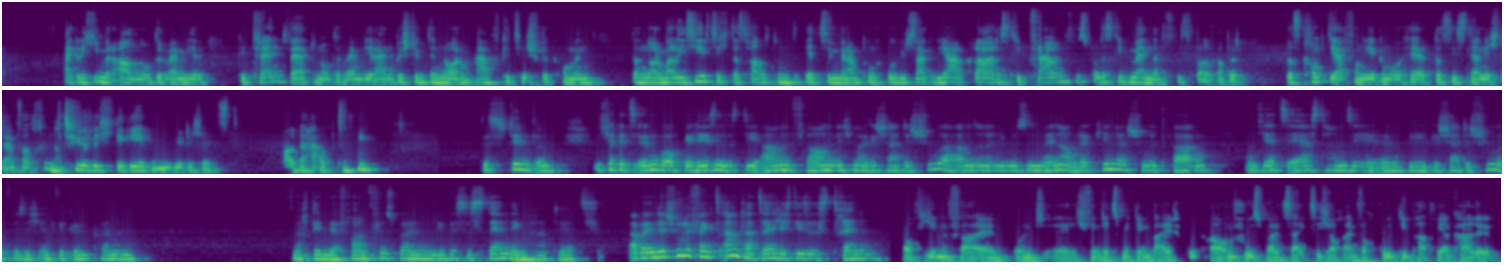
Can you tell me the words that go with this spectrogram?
eigentlich immer an, oder wenn wir getrennt werden oder wenn wir eine bestimmte Norm aufgetischt bekommen, dann normalisiert sich das halt. Und jetzt sind wir am Punkt, wo wir sagen, ja klar, es gibt Frauenfußball, es gibt Männerfußball, aber das kommt ja von irgendwo her. Das ist ja nicht einfach natürlich gegeben, würde ich jetzt mal behaupten. Das stimmt. Und ich habe jetzt irgendwo auch gelesen, dass die armen Frauen nicht mal gescheite Schuhe haben, sondern die müssen Männer- oder Kinderschuhe tragen. Und jetzt erst haben sie irgendwie gescheite Schuhe für sich entwickeln können. Nachdem der Frauenfußball ein gewisses Standing hat jetzt. Aber in der Schule fängt es an, tatsächlich dieses Trennen. Auf jeden Fall. Und äh, ich finde jetzt mit dem Beispiel Frauenfußball zeigt sich auch einfach gut die patriarchale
